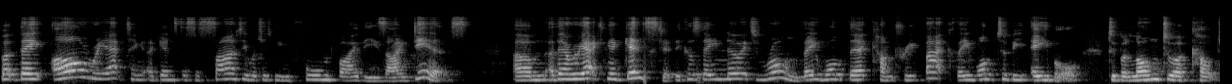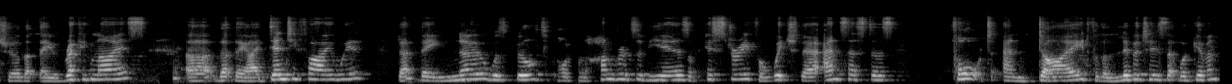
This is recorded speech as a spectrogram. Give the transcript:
But they are reacting against a society which has been formed by these ideas. Um, they're reacting against it because they know it's wrong. They want their country back. They want to be able to belong to a culture that they recognize, uh, that they identify with, that they know was built upon hundreds of years of history for which their ancestors fought and died for the liberties that were given.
